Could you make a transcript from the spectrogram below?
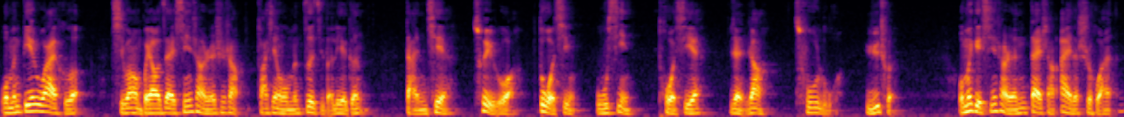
我们跌入爱河，期望不要在心上人身上发现我们自己的劣根，胆怯、脆弱、惰性、无信、妥协、忍让、粗鲁、愚蠢。我们给心上人戴上爱的饰环，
